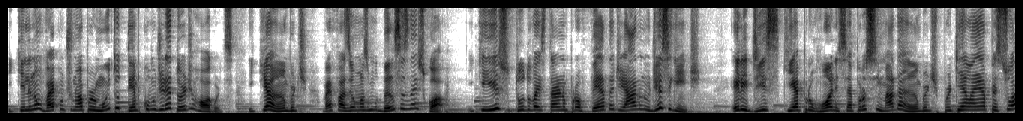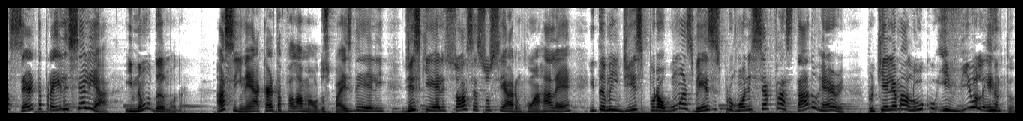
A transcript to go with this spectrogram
e que ele não vai continuar por muito tempo como diretor de Hogwarts e que a Umbridge vai fazer umas mudanças na escola e que isso tudo vai estar no Profeta Diário no dia seguinte. Ele diz que é pro Rony se aproximar da Umbridge porque ela é a pessoa certa para ele se aliar e não o Dumbledore. Assim, né? A carta fala mal dos pais dele, diz que eles só se associaram com a Ralé e também diz por algumas vezes pro Rony se afastar do Harry, porque ele é maluco e violento.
